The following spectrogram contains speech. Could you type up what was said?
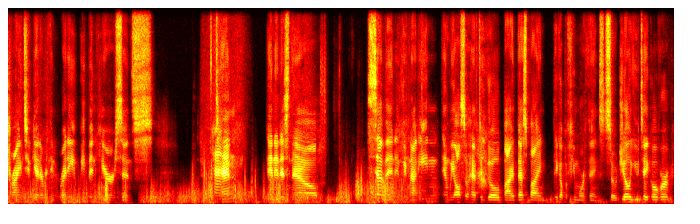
trying to get everything ready. We've been here since 10, and it is now 7, and we've not eaten. And we also have to go by Best Buy and pick up a few more things. So, Jill, you take over.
